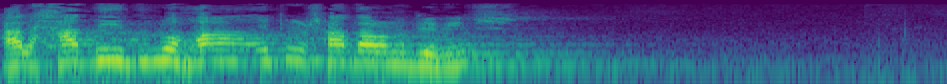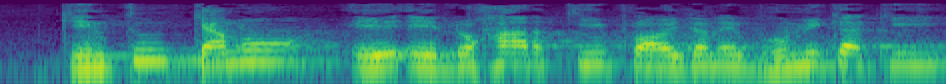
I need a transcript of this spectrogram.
আল হাদিদ লোহা এটা সাধারণ জিনিস। কিন্তু কেন এই লোহার কি প্রয়োজনের ভূমিকা কি?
